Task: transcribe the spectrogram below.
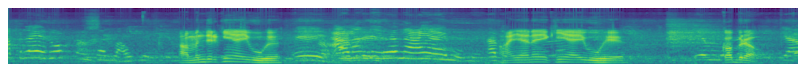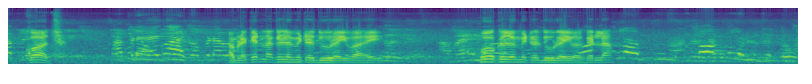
આપણે રોપણ કરવા ઉભે છે આ મંદિર ક્યાં આવ્યું છે? આ મંદિર છે ને અહીંયા આવ્યું છે. અહીંયા નહીં ક્યાં આવ્યું છે? કબરાવ. કચ્છ. આપણે કપડા આપણે કેટલા કિલોમીટર દૂર આવ્યા છે? સો કિલોમીટર દૂર આવ્યા. કેટલા? સો કિલોમીટર દૂર.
